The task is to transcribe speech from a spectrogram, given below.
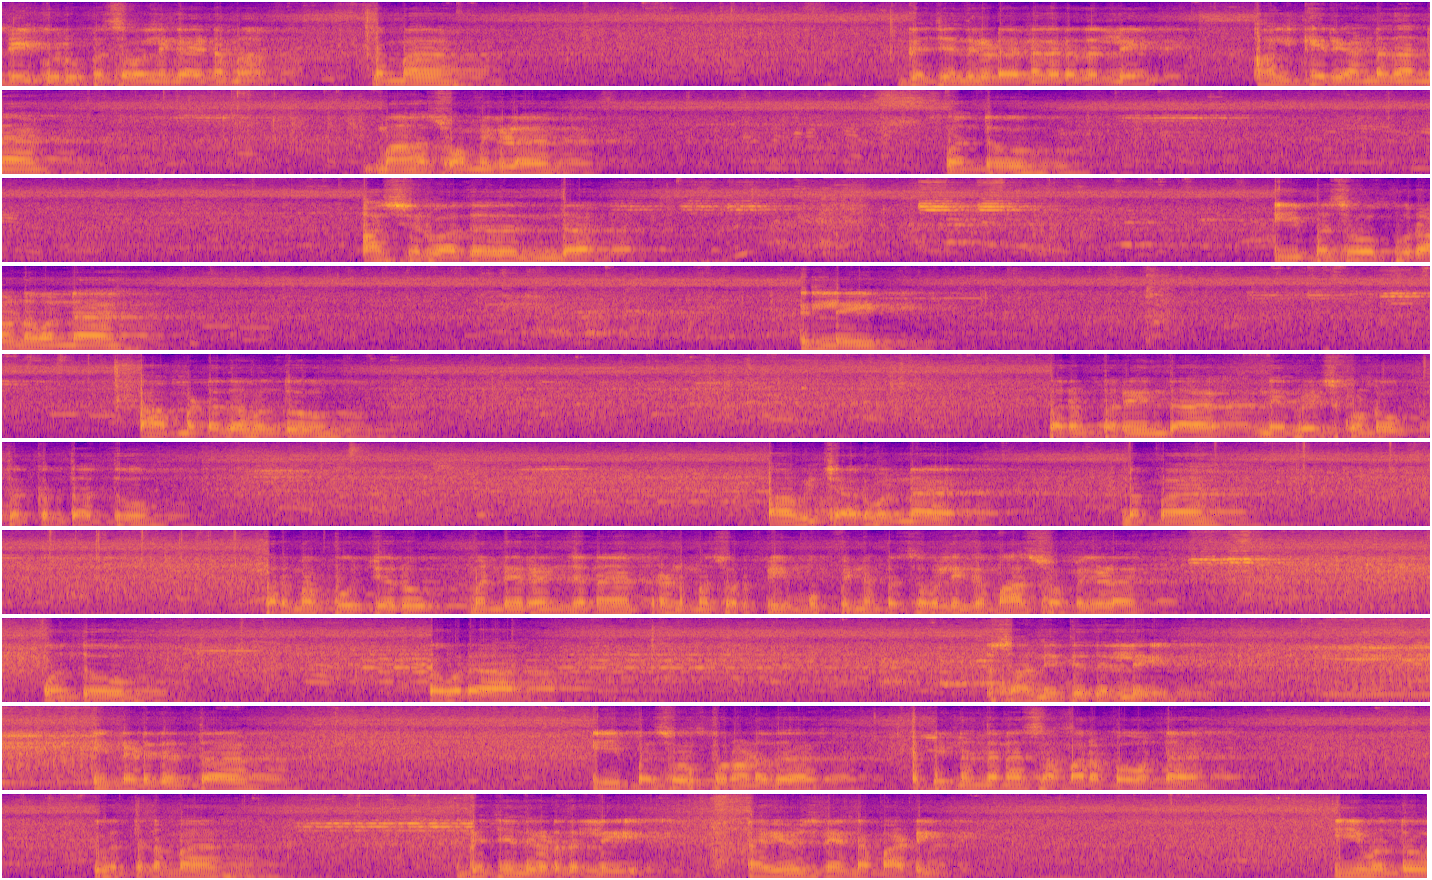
ಶ್ರೀ ಗುರು ಬಸವಲಿಂಗಾಯ ನಮ. ನಮ್ಮ ಗಜೇಂದ್ರಗಡ ನಗರದಲ್ಲಿ ಹಲ್ಕೇರಿ ಅನ್ನದಾನ ಮಹಾಸ್ವಾಮಿಗಳ ಒಂದು ಆಶೀರ್ವಾದದಿಂದ ಈ ಬಸವ ಪುರಾಣವನ್ನು ಇಲ್ಲಿ ಆ ಮಠದ ಒಂದು ಪರಂಪರೆಯಿಂದ ನೆರವೇರಿಸ್ಕೊಂಡು ಹೋಗ್ತಕ್ಕಂಥದ್ದು ಆ ವಿಚಾರವನ್ನ ನಮ್ಮ ಪರಮ ಪೂಜ್ಯರು ಮಂಡ್ಯರಂಜನ ಪ್ರಣಮ ಸ್ವರೂಪಿ ಮುಪ್ಪಿನ ಬಸವಲಿಂಗ ಮಹಾಸ್ವಾಮಿಗಳ ಒಂದು ಅವರ ಸಾನ್ನಿಧ್ಯದಲ್ಲಿ ಈ ನಡೆದಂಥ ಈ ಬಸವ ಪುರಾಣದ ಅಭಿನಂದನಾ ಸಮಾರಂಭವನ್ನು ಇವತ್ತು ನಮ್ಮ ಗಜೇಂದ್ರಗಢದಲ್ಲಿ ಆಯೋಜನೆಯನ್ನು ಮಾಡಿ ಈ ಒಂದು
